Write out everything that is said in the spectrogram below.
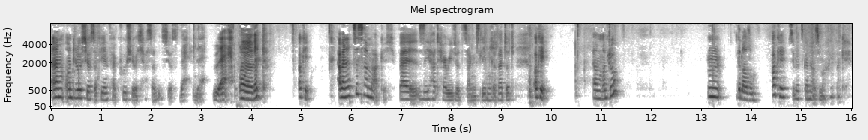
Ähm, und Lucius auf jeden Fall Crucio. Ich hasse Lucius. Bleh, bleh, bleh. Äh, weg. Okay. Aber Narcissa mag ich, weil sie hat Harry sozusagen das Leben gerettet. Okay. Ähm, und du? Mhm, genauso. Okay, sie wird es genauso machen. Okay.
